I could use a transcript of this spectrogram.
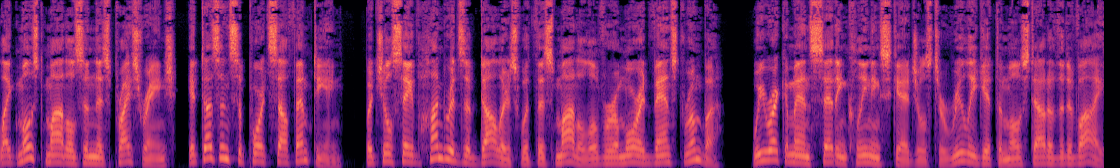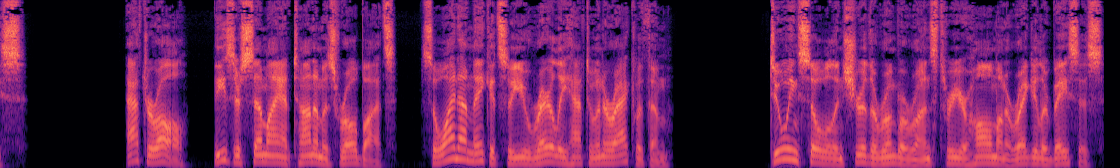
Like most models in this price range, it doesn't support self emptying, but you'll save hundreds of dollars with this model over a more advanced Roomba. We recommend setting cleaning schedules to really get the most out of the device. After all, these are semi-autonomous robots, so why not make it so you rarely have to interact with them? Doing so will ensure the Roomba runs through your home on a regular basis,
